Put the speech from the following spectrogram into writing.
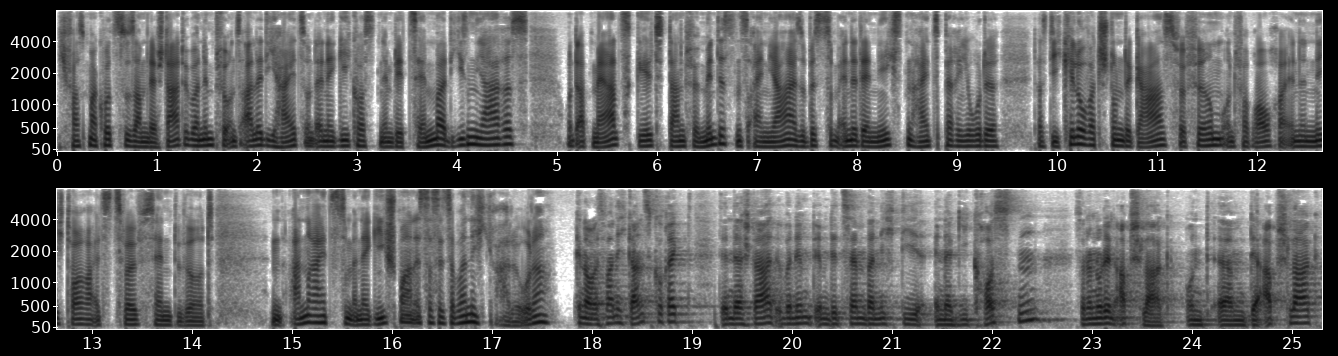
Ich fasse mal kurz zusammen. Der Staat übernimmt für uns alle die Heiz- und Energiekosten im Dezember diesen Jahres und ab März gilt dann für mindestens ein Jahr, also bis zum Ende der nächsten Heizperiode, dass die Kilowattstunde Gas für Firmen und VerbraucherInnen nicht teurer als 12 Cent wird. Ein Anreiz zum Energiesparen ist das jetzt aber nicht gerade, oder? Genau, das war nicht ganz korrekt, denn der Staat übernimmt im Dezember nicht die Energiekosten, sondern nur den Abschlag. Und ähm, der Abschlag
